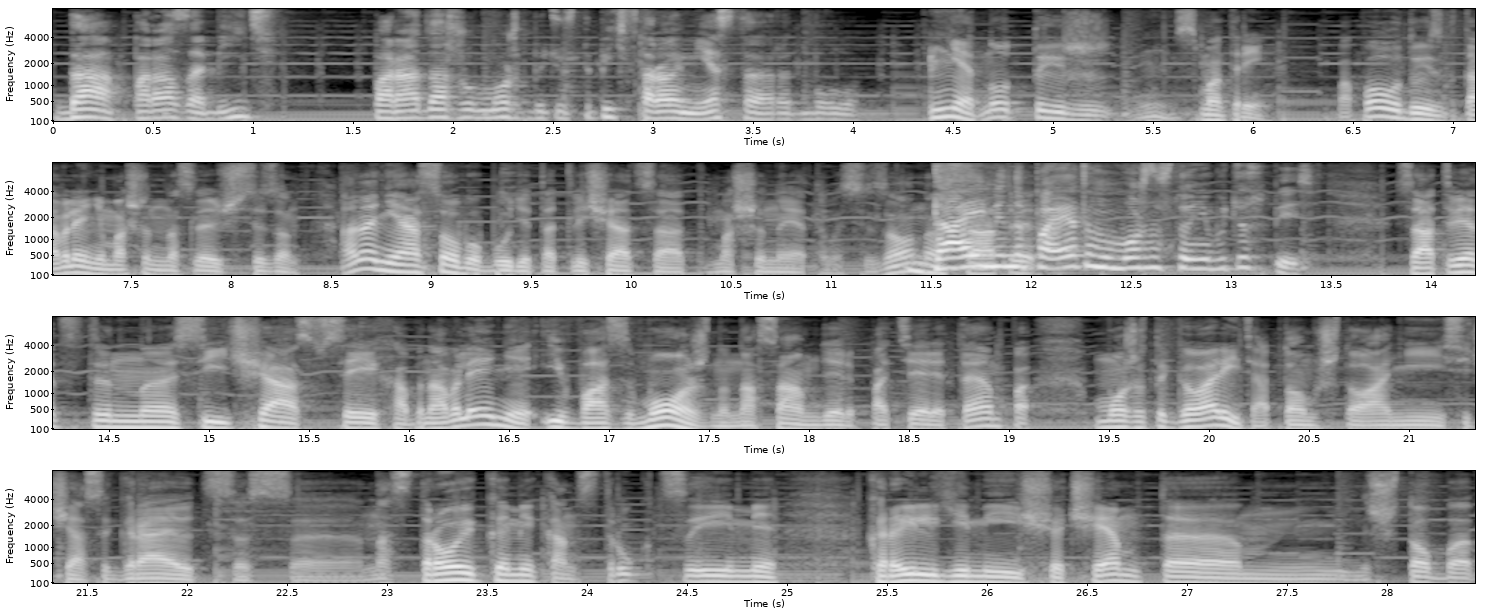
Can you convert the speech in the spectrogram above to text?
Да, пора забить. Пора даже, может быть, уступить второе место Red Bull. Нет, ну ты же... Смотри, по поводу изготовления машин на следующий сезон. Она не особо будет отличаться от машины этого сезона. Да, Соответ... именно поэтому можно что-нибудь успеть. Соответственно, сейчас все их обновления и, возможно, на самом деле, потеря темпа может и говорить о том, что они сейчас играются с э, настройками, конструкциями, крыльями, еще чем-то, чтобы,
